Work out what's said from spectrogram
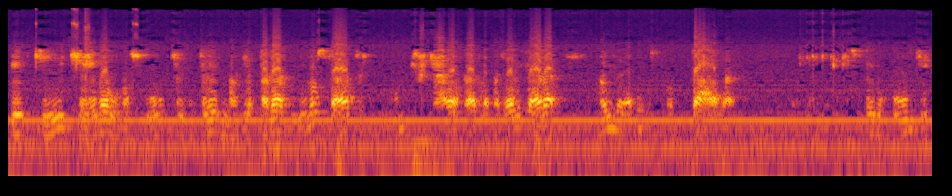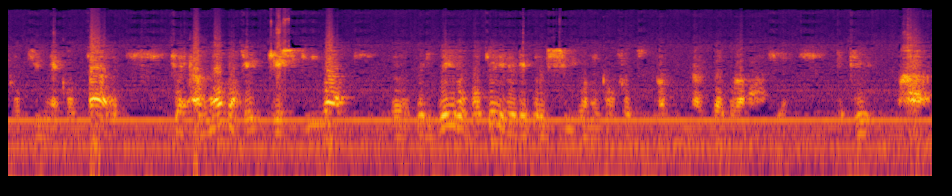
perché c'era uno scontro interno di apparati dello Stato in cui bisognava farla passare gara a un uomo che contava, che spero conti e continui a contare, cioè a uomo che gestiva eh, del vero potere repressivo nei confronti della mafia e che ha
